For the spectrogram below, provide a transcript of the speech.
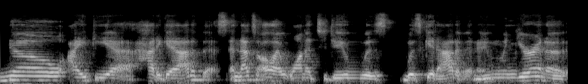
no idea how to get out of this. And that's all i wanted to do was was get out of it. I and mean, when you're in a,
